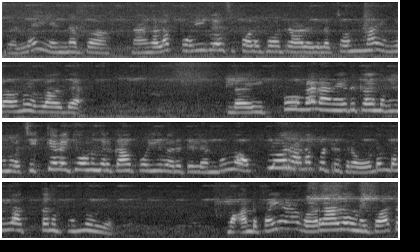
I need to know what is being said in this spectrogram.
இதெல்லாம் என்னப்பா? நாங்கெல்லாம் பொய் பேசி போல போட்டுற ஆளுகளை சொன்னால் இவ்வளோன்னு இவ்வளோ இதை. இந்த இப்போவுமே நான் எதுக்காக இந்த இவங்களை சிக்க வைக்கணுங்கிறக்காக போய் வரட்டு இல்லை புள்ள அவ்வளோ ரணப்பட்டிருக்கிற உடம்பெல்லாம் அத்தனை புண்ணு ம- அந்த பையன் வராத உன்னை பார்த்த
